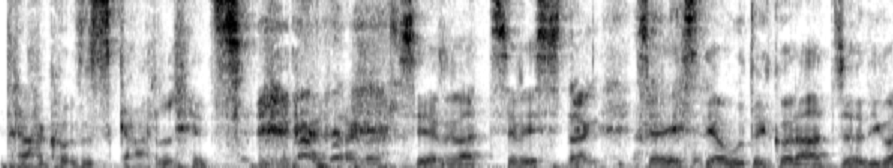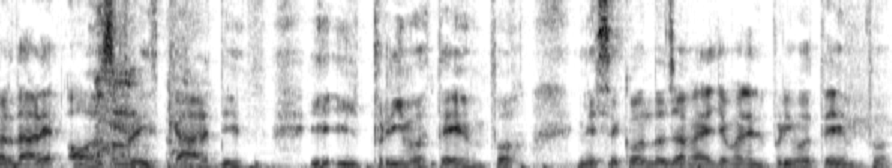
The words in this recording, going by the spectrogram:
Dragon Scarlets, eh, Dragon... se, avevate, se, aveste, Drag... se, aveste, avuto il coraggio di guardare Osprey Cardiff il, il, primo tempo, nel secondo già meglio, ma nel primo tempo,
